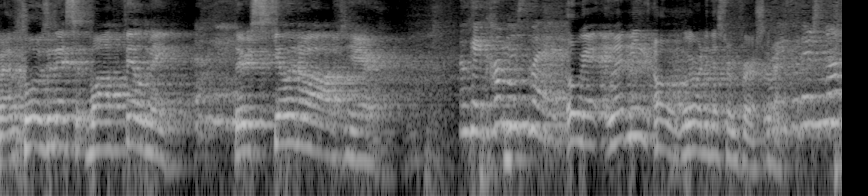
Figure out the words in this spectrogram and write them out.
I'm closing this while filming. Okay. There's skill involved here. Okay, come this way. Okay, let me. Oh, we're going to this room first. Okay, Okay. so there's another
